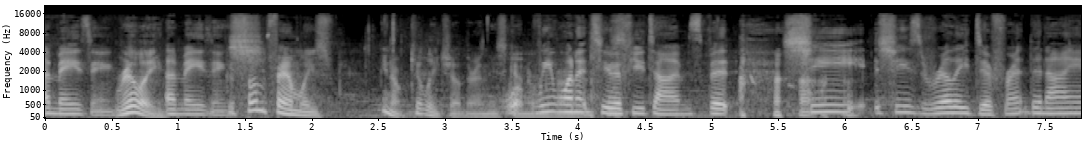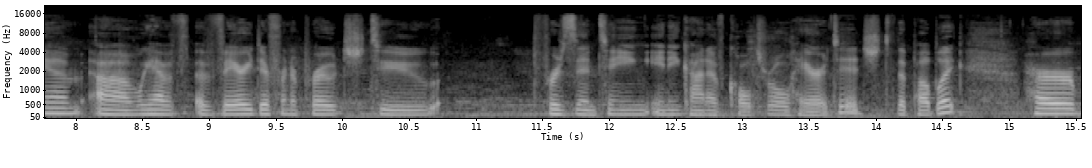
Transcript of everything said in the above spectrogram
Amazing. Really? Amazing. Some families, you know, kill each other in these Well, kind of we wanted to a few times, but she she's really different than I am. Um, we have a very different approach to presenting any kind of cultural heritage to the public. Her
